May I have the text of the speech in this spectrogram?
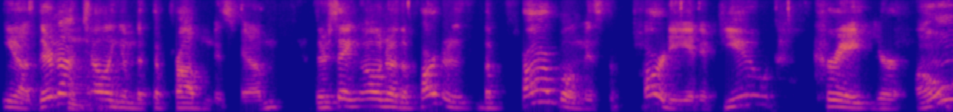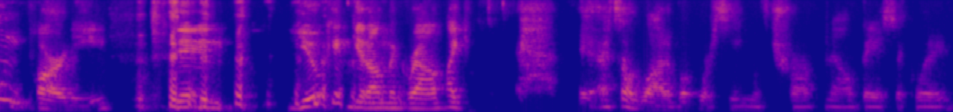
You know, they're not Hmm. telling him that the problem is him. They're saying, "Oh no, the partner, the problem is the party, and if you create your own party, then you can get on the ground." Like that's a lot of what we're seeing with Trump now, basically.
